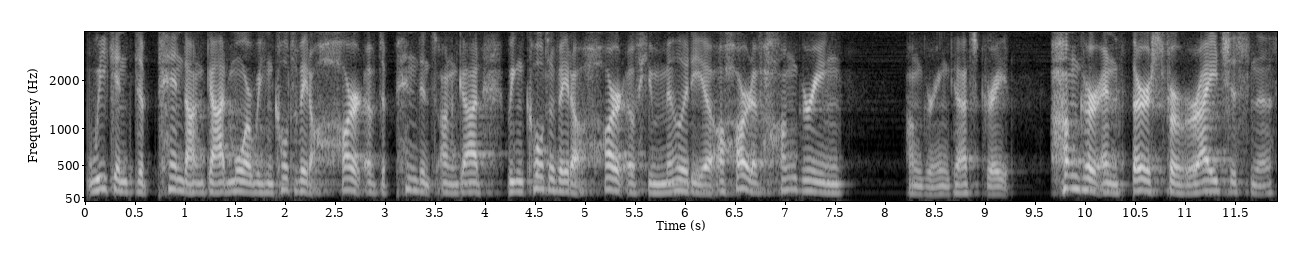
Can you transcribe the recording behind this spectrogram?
we can depend on God more. We can cultivate a heart of dependence on God. We can cultivate a heart of humility, a heart of hungering, hungering, that's great. Hunger and thirst for righteousness.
